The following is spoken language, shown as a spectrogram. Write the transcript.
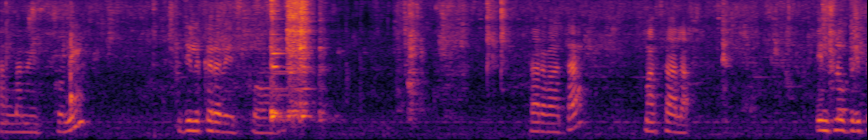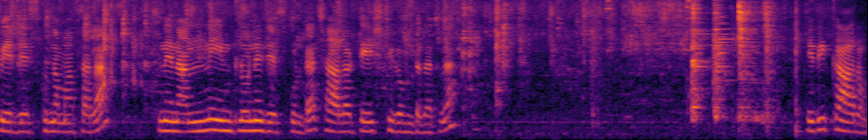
అల్లం వేసుకొని జీలకర్ర వేసుకోవాలి. తర్వాత మసాలా. ఇంట్లో ప్రిపేర్ చేసుకున్న మసాలా. నేను అన్నీ ఇంట్లోనే చేసుకుంటా. చాలా టేస్టీగా ఉంటుంది అట్లా. ఇది కారం.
